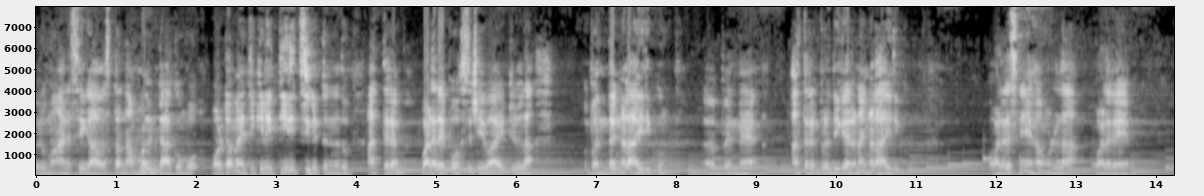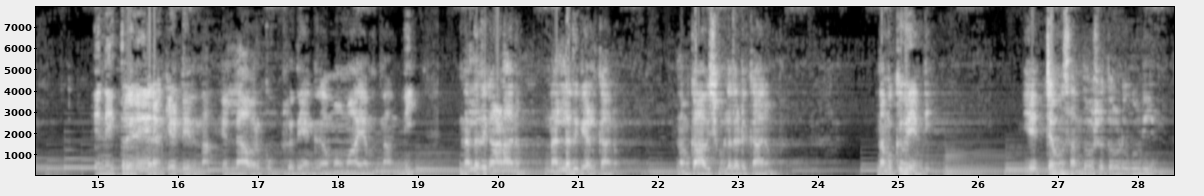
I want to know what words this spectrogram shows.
ഒരു മാനസികാവസ്ഥ നമ്മൾ ഉണ്ടാക്കുമ്പോൾ ഓട്ടോമാറ്റിക്കലി തിരിച്ചു കിട്ടുന്നതും അത്തരം വളരെ പോസിറ്റീവ് ആയിട്ടുള്ള ബന്ധങ്ങളായിരിക്കും പിന്നെ അത്തരം പ്രതികരണങ്ങളായിരിക്കും. വളരെ സ്നേഹമുള്ള വളരെ എന്നെ ഇത്ര നേരം കേട്ടിരുന്ന എല്ലാവർക്കും ഹൃദയംഗമമായ നന്ദി. നല്ലത് കാണാനും നല്ലത് കേൾക്കാനും നമുക്ക് ആവശ്യമുള്ളത് എടുക്കാനും നമുക്ക് വേണ്ടി ഏറ്റവും സന്തോഷത്തോടു കൂടിയും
